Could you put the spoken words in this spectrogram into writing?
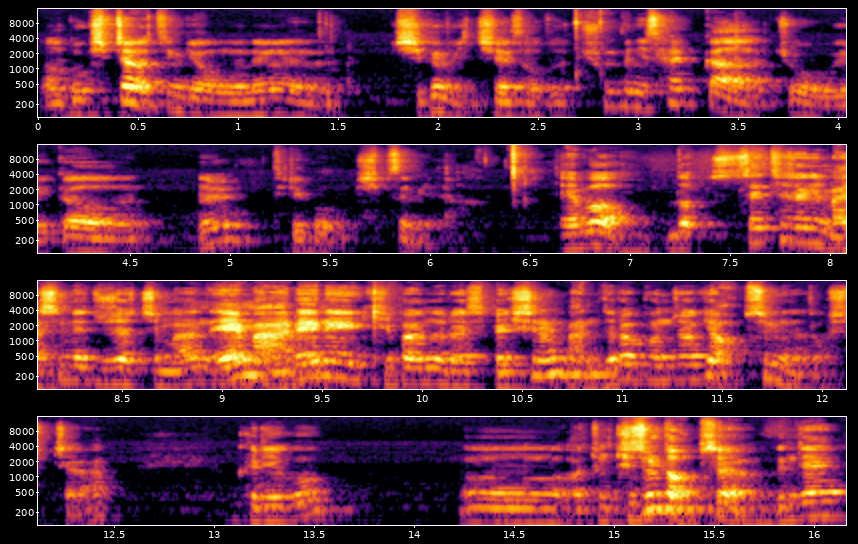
어, 녹십자 같은 경우는 지금 위치에서도 충분히 살까 쪽 의견을 드리고 싶습니다. 네, 뭐 너- 센터장님 말씀해 주셨지만 mRNA 기반으로 해서 백신을 만들어 본 적이 없습니다. 녹십자. 그리고 어, 어떤 기술도 없어요. 근데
